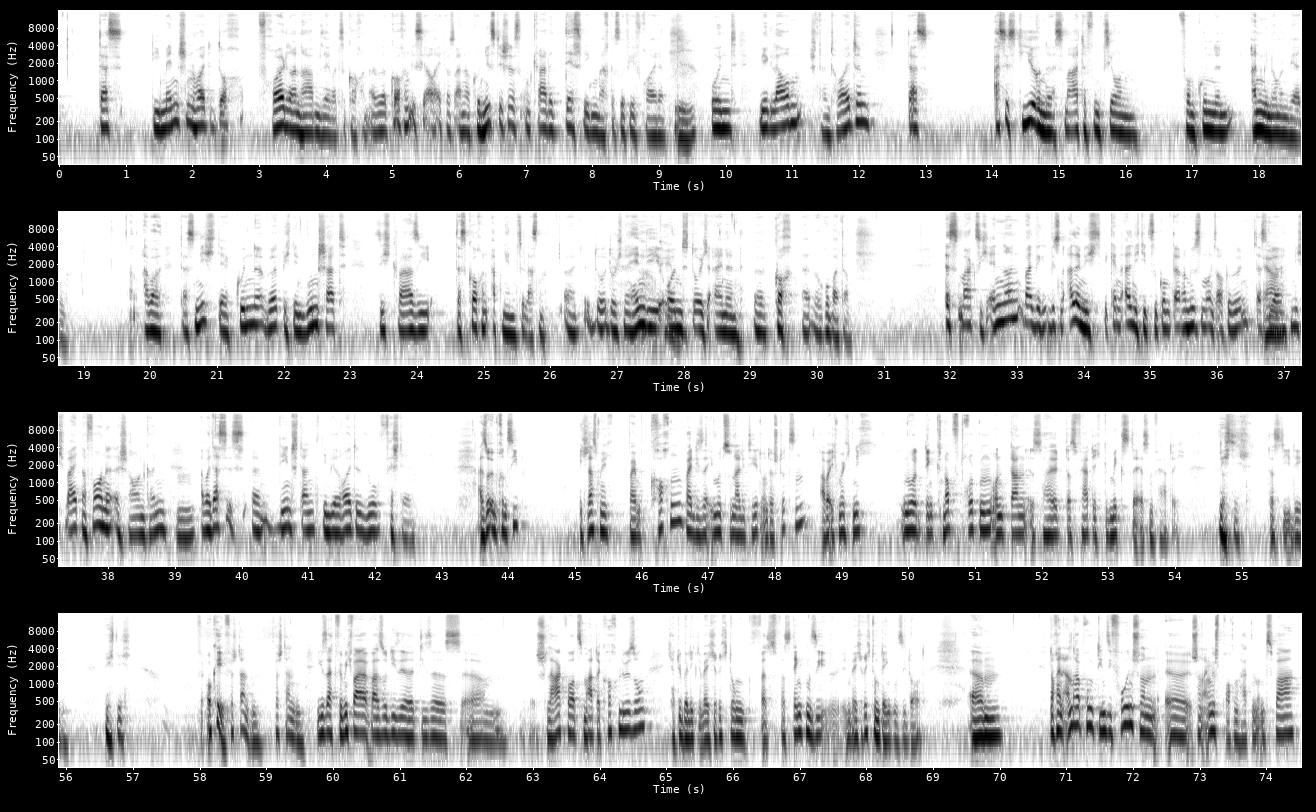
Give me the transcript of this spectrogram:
dass die Menschen heute doch Freude daran haben, selber zu kochen. Also Kochen ist ja auch etwas Anachronistisches und gerade deswegen macht es so viel Freude. Mhm. Und wir glauben, Stand heute, dass assistierende, smarte Funktionen vom Kunden angenommen werden. Aber dass nicht der Kunde wirklich den Wunsch hat, sich quasi das Kochen abnehmen zu lassen. Äh, durch ein Handy ah, okay. und durch einen äh, Kochroboter. Es mag sich ändern, weil wir wissen alle nicht, wir kennen alle nicht die Zukunft. Daran müssen wir uns auch gewöhnen, dass ja. wir nicht weit nach vorne äh, schauen können. Mhm. Aber das ist äh, den Stand, den wir heute so feststellen. Also im Prinzip, ich lasse mich beim Kochen, bei dieser Emotionalität unterstützen, aber ich möchte nicht nur den Knopf drücken und dann ist halt das fertig gemixte Essen fertig. Richtig. Das, das ist die Idee. Richtig. Okay, verstanden, verstanden. Wie gesagt, für mich war, war so diese, dieses ähm, Schlagwort smarte Kochlösung. Ich hatte überlegt, in welche Richtung, was, was denken Sie, in welche Richtung denken Sie dort? Ähm, noch ein anderer Punkt, den Sie vorhin schon, äh, schon angesprochen hatten, und zwar,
